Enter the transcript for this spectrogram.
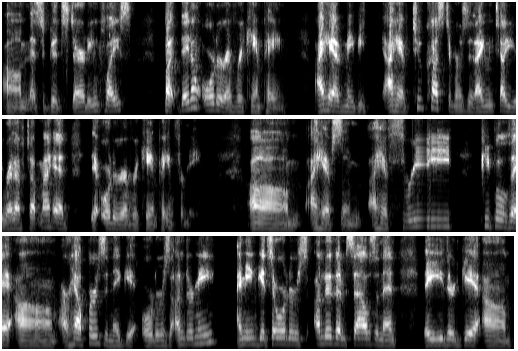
Um, that's a good starting place, but they don't order every campaign. I have maybe I have two customers that I can tell you right off top of my head that order every campaign for me. Um, I have some, I have three people that um, are helpers and they get orders under me. I mean, gets orders under themselves and then they either get um,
